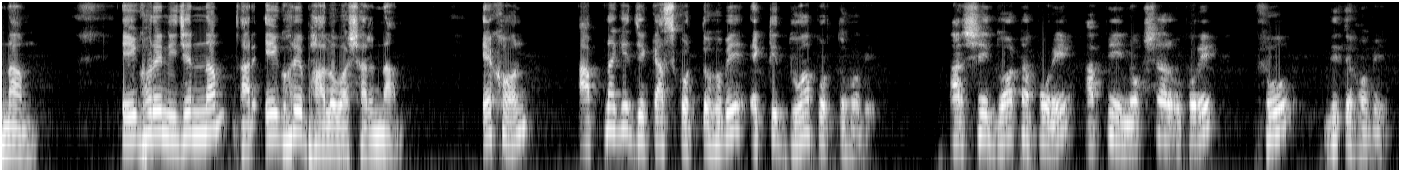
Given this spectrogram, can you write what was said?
নাম। এই ঘরে নিজের নাম আর এই ঘরে ভালোবাসার নাম। এখন আপনাকে যে কাজ করতে হবে, একটি দোয়া পড়তে হবে। আর সেই দোয়াটা পড়ে আপনি নকশার উপরে ফু দিতে হবে।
